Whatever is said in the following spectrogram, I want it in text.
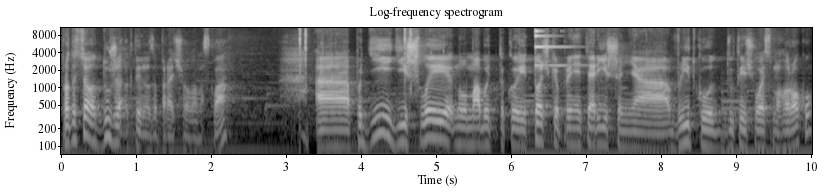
Проти цього дуже активно заперечувала Москва. Е, Події дійшли, ну, мабуть, такої точки прийняття рішення влітку 2008 року.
